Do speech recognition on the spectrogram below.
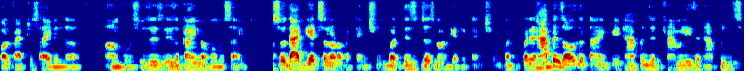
call fratricide in the armed forces is, is a kind of homicide. So that gets a lot of attention, but this does not get attention. But but it happens all the time. It happens in families, it happens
